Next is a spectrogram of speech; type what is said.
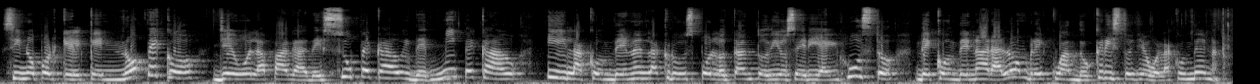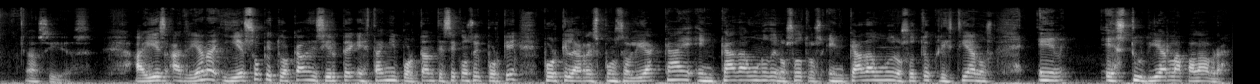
sino porque el que no pecó llevó la paga de su pecado y de mi pecado y la condena en la cruz. Por lo tanto, Dios sería injusto de condenar al hombre cuando Cristo llevó la condena. Así es. Ahí es Adriana, y eso que tú acabas de decirte es tan importante, ese consejo. ¿Por qué? Porque la responsabilidad cae en cada uno de nosotros, en cada uno de nosotros cristianos, en estudiar la palabra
